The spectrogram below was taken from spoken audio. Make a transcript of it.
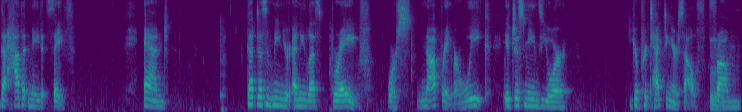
that haven't made it safe. And that doesn't mean you're any less brave or not brave or weak. It just means you're you're protecting yourself Mhm. from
